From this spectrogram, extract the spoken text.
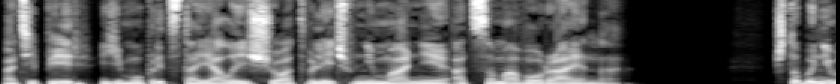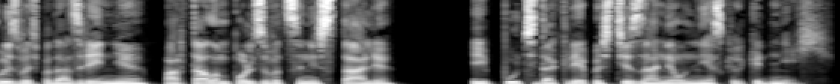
А теперь ему предстояло еще отвлечь внимание от самого Райана. Чтобы не вызвать подозрения, порталом пользоваться не стали, и путь до крепости занял несколько дней.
